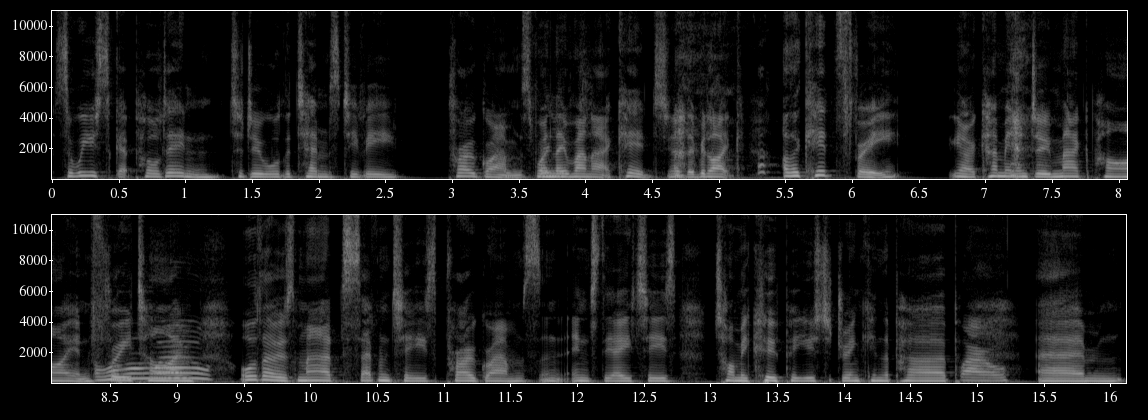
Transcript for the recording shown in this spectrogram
so we used to get pulled in to do all the Thames TV programs when they ran out of kids. You know, they'd be like, "Are the kids free?" You know, come in and do Magpie and Free Oh, Time, wow. all those mad seventies programs and into the eighties. Tommy Cooper used to drink in the pub. Wow. Um,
